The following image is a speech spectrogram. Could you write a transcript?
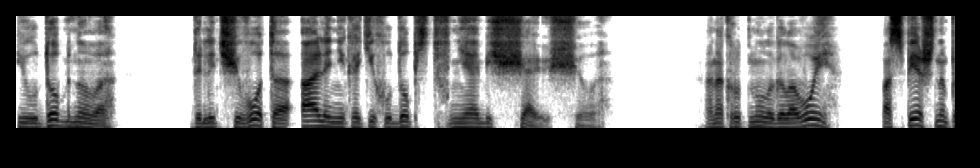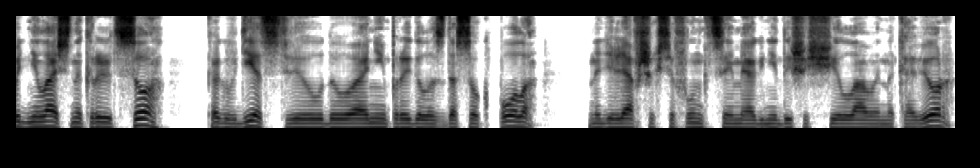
и удобного для чего-то Аля никаких удобств не обещающего. Она крутнула головой — поспешно поднялась на крыльцо, как в детстве у Дуани прыгала с досок пола, наделявшихся функциями огнедышащей лавы на ковер,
